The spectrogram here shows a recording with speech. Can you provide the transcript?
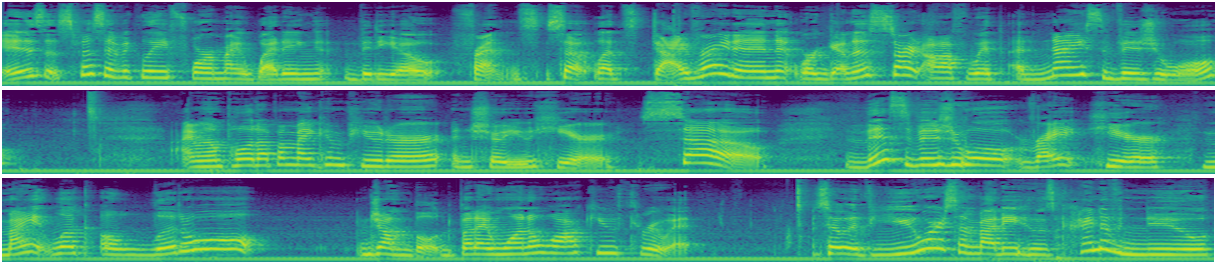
is specifically for my wedding video friends. So let's dive right in. We're going to start off with a nice visual. I'm going to pull it up on my computer and show you here. So, this visual right here might look a little jumbled, but I want to walk you through it. So, if you are somebody who's kind of new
